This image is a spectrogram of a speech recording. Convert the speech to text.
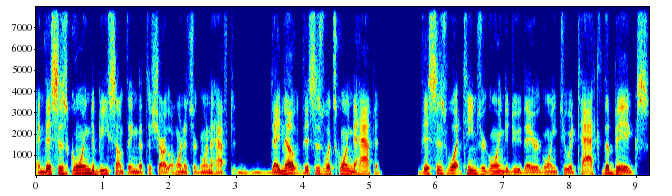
And this is going to be something that the Charlotte Hornets are going to have to, they know this is what's going to happen. This is what teams are going to do. They are going to attack the bigs.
